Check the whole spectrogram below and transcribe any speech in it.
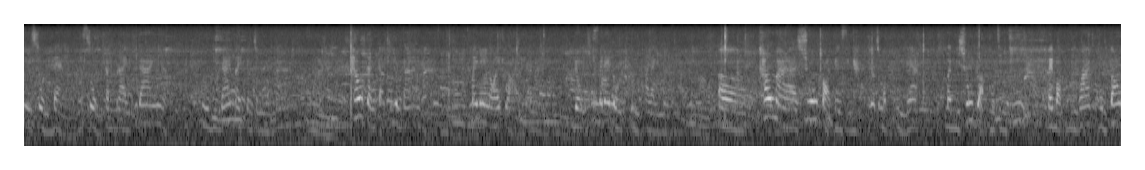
คือส่วนแบ่งและส่วนกำไรที่ได้เนี่ยคุณบีได้ไปเป็นจำนวนมาก เท่ากันกับที่เราได้ไม่ได้น้อยกว่าอะไรโดยที่ไม่ได้ลงทุนอะไรเลยเออเข้ามาช่วงก่อนเดือนสิงหาที่เราจะมาคุยเนี่ยมันมีช่วงดรอปจริงๆที่ไปบอกคุณว่าคุณต้อง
